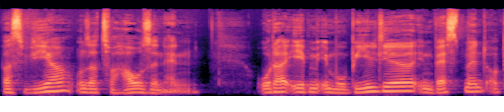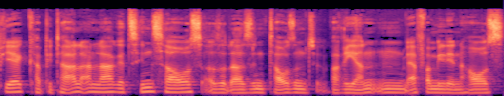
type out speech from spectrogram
was wir unser Zuhause nennen. Oder eben Immobilie, Investmentobjekt, Kapitalanlage, Zinshaus, also da sind tausend Varianten, Mehrfamilienhaus,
